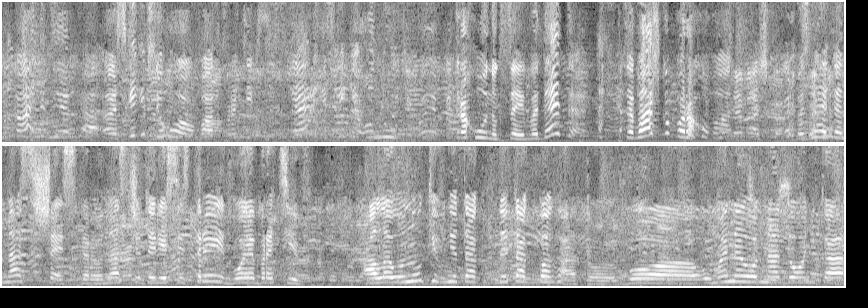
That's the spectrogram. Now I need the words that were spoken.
Михайлівні, е, скільки всього у вас братів, сестер і скільки онуків? Ви підрахунок цей ведете? Це важко порахувати? Ви знаєте, нас шестеро, у нас чотири сестри і двоє братів. Але онуків не так не так багато. Бо у мене одна донька,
